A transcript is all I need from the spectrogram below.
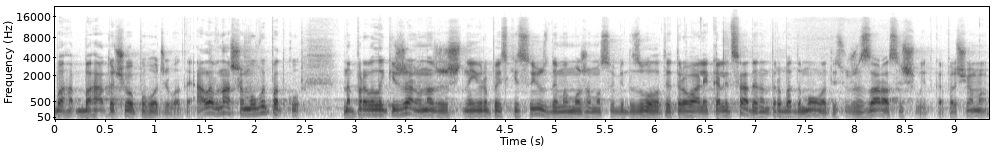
бага- багато чого погоджувати. Але в нашому випадку, на превеликий жаль, у нас ж не європейський союз, де ми можемо собі дозволити тривалі каліця, де нам треба домовитись уже зараз і швидко. Причому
